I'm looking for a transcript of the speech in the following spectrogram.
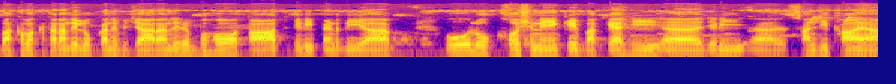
ਵੱਖ-ਵੱਖ ਤਰ੍ਹਾਂ ਦੇ ਲੋਕਾਂ ਦੇ ਵਿਚਾਰ ਆਉਂਦੇ ਨੇ। ਬਹੁਤ ਆਤ ਜਿਹੜੀ ਪਿੰਡ ਦੀ ਆ ਉਹ ਲੋਕ ਖੁਸ਼ ਨੇ ਕਿ ਵਾਕਿਆ ਹੀ ਜਿਹੜੀ ਸਾਂਝੀ ਥਾਂ ਆ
